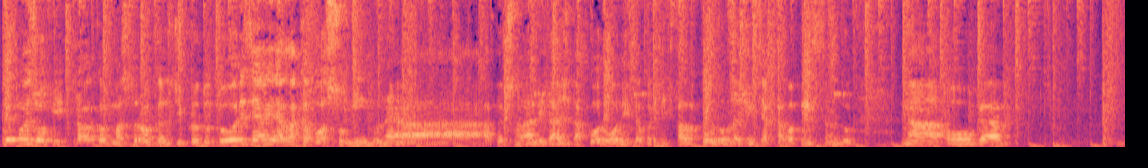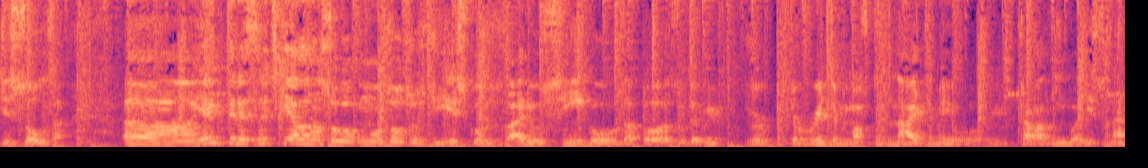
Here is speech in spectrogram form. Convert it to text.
Depois houve troca, algumas trocas de produtores e aí ela acabou assumindo né, a, a personalidade da Corona. Então quando a gente fala Corona, a gente acaba pensando na Olga de Souza. Uh, e é interessante que ela lançou alguns outros discos, vários singles após o The, The Rhythm of the Night, meio trava-língua isso, né?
